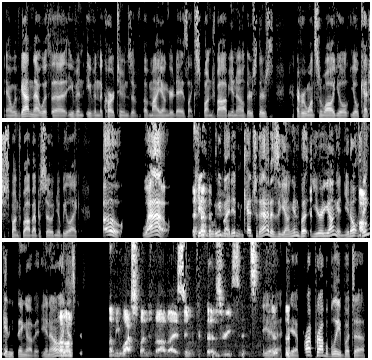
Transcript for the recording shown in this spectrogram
Yeah, we've gotten that with uh, even even the cartoons of, of my younger days, like SpongeBob. You know, there's there's every once in a while you'll you'll catch a SpongeBob episode and you'll be like, oh wow, can't believe I didn't catch that as a youngin. But you're a youngin, you don't Oh. think anything of it. You know, like it's just, Let me watch SpongeBob. I assume for those reasons. yeah, yeah, pro- probably. But uh,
